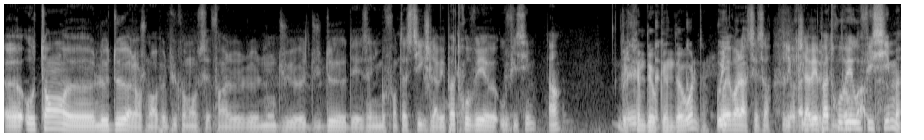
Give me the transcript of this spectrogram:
Euh, autant euh, le 2, alors je me rappelle plus comment c'est, enfin le, le nom du, euh, du 2 des animaux fantastiques, je l'avais pas trouvé euh, oufissime. Hein Les crimes de Grindelwald. Oui. Ouais, voilà, c'est ça. Les Je l'avais pas trouvé oufissime.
